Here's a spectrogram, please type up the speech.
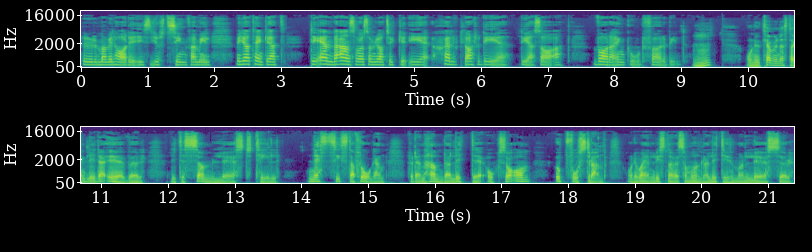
hur man vill ha det i just sin familj. Men jag tänker att det enda ansvar som jag tycker är självklart det är det jag sa att vara en god förebild. Mm. Och nu kan vi nästan glida över lite sömlöst till näst sista frågan för den handlar lite också om uppfostran och det var en lyssnare som undrar lite hur man löser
